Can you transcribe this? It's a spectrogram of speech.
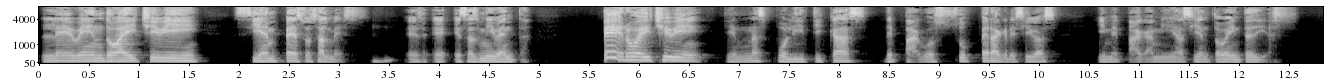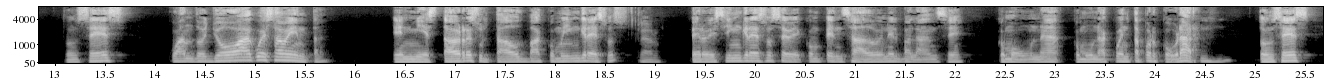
le vendo a HB 100 pesos al mes. E, esa es mi venta. Pero HB tiene unas políticas de pagos súper agresivas y me paga a mí a 120 días. Entonces, cuando yo hago esa venta, en mi estado de resultados va como ingresos, claro. pero ese ingreso se ve compensado en el balance como una, como una cuenta por cobrar. Entonces,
